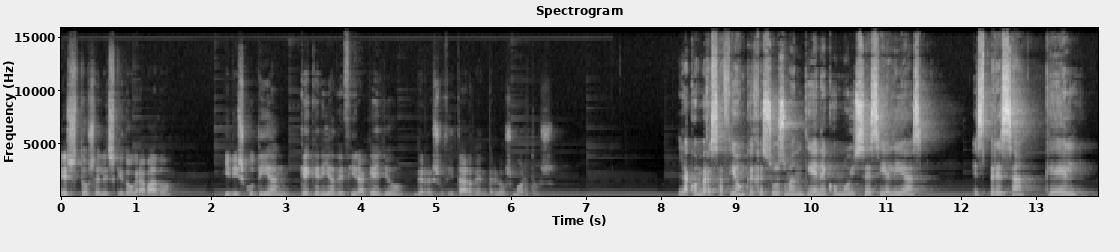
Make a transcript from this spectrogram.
Esto se les quedó grabado, y discutían qué quería decir aquello de resucitar de entre los muertos. La conversación que Jesús mantiene con Moisés y Elías expresa que Él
